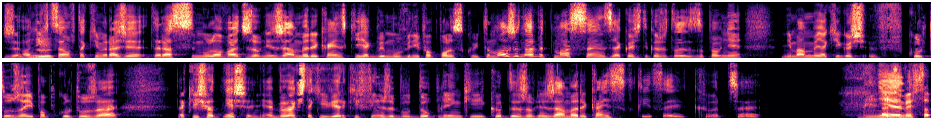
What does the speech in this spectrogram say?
Że oni mhm. chcą w takim razie teraz symulować żołnierzy amerykańskich, jakby mówili po polsku. I to może nawet ma sens jakoś, tylko że to zupełnie nie mamy jakiegoś w kulturze i popkulturze jakiś odniesień, nie? Był jakiś taki wielki film, że był dupling i kurde, żołnierze amerykańscy, kurczę, nie. Znaczy, wiesz co,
